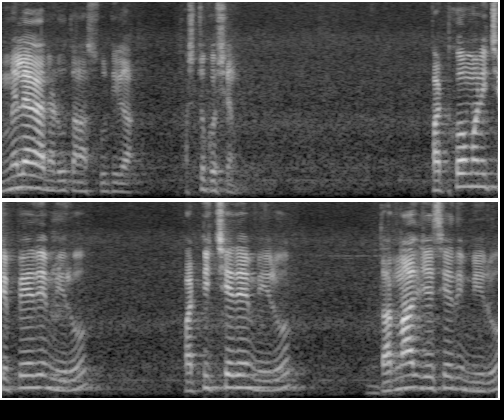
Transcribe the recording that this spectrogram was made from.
ఎమ్మెల్యే గారిని అడుగుతాను సూటిగా? First question. పట్టుకోమని చెప్పేదే మీరు పట్టించేదే మీరు ధర్నాలు చేసేది మీరు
